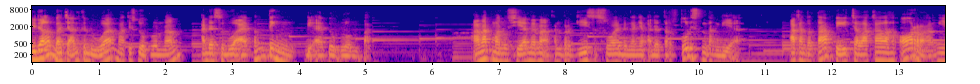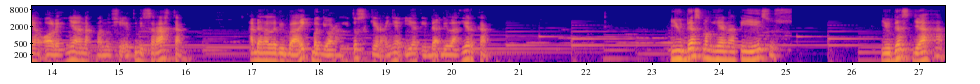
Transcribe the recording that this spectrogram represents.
Di dalam bacaan kedua, Matius 26, ada sebuah ayat penting di ayat 24. Anak manusia memang akan pergi sesuai dengan yang ada tertulis tentang dia, akan tetapi celakalah orang yang olehnya anak manusia itu diserahkan. Adalah lebih baik bagi orang itu sekiranya ia tidak dilahirkan. Yudas mengkhianati Yesus. Yudas jahat.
